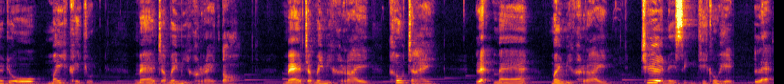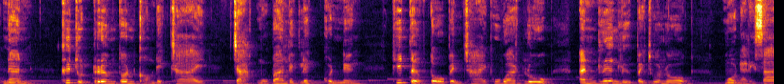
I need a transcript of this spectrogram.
นาร์โดไม่เคยหยุด แม้จะไม่มีใครตอบ แม้จะไม่มีใครเข้าใจ และแม้ไม่มีใครเชื่อในสิ่งที่เขาเห็น และนั่นคือจุดเริ่มต้นของเด็กชายจากหมู่บ้านเล็กๆ คนหนึ่ง ที่เติบโตเป็นชายผู้วาดรูป อันเรื่องลือไปทั่วโลก โมนาลิซา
